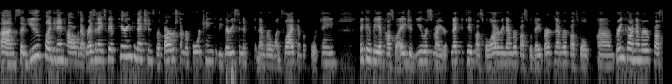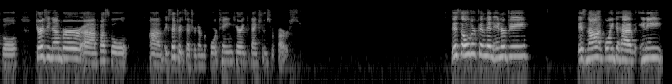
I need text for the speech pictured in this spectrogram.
Um, so you plug it in however that resonates. We have caring connections reversed. Number 14 could be very significant number of one's life. Number 14. It could be a possible age of you or somebody you're connected to, possible lottery number, possible date of birth number, possible um, green card number, possible jersey number, uh, possible, um, et cetera, et cetera. Number 14, caring connections reversed. This older feminine energy is not going to have any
